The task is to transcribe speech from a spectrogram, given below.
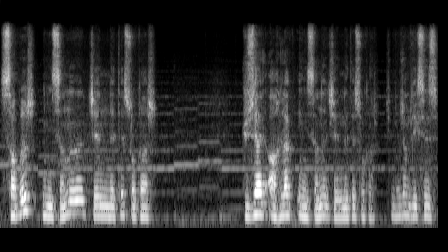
Sabır insanı cennete sokar. Güzel ahlak insanı cennete sokar. Şimdi hocam diyeceksiniz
